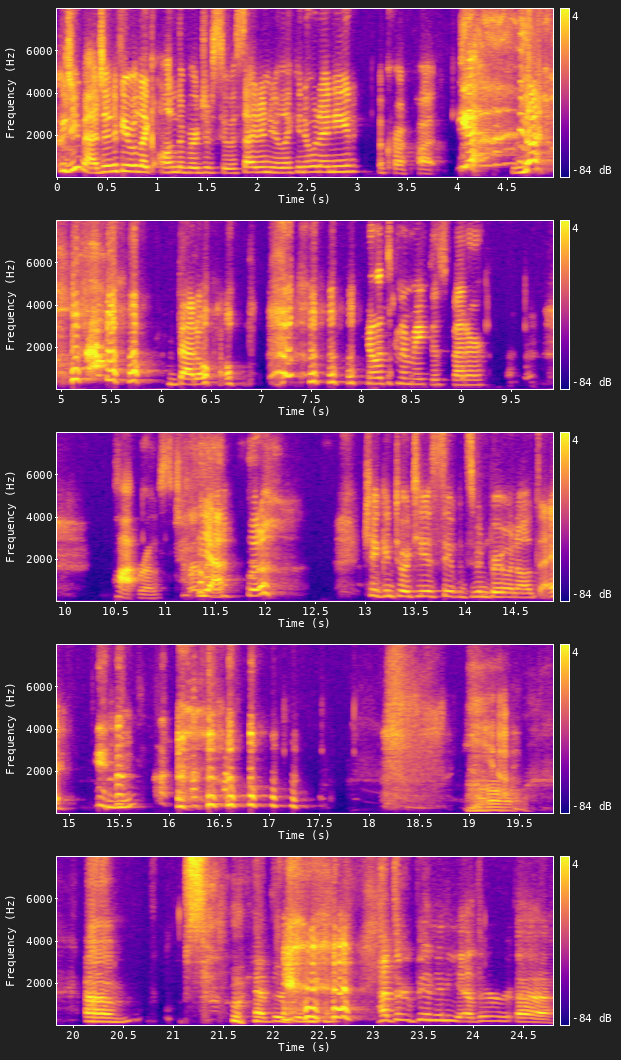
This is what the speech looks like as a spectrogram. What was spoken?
Could you imagine if you were like on the verge of suicide and you're like, you know what I need? A crock pot. yeah That, that'll help. you know what's gonna make this better pot roast yeah. Little chicken tortilla soup. It's been brewing all day. Mhm. Oh. Um, so have there been have there been any other uh,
